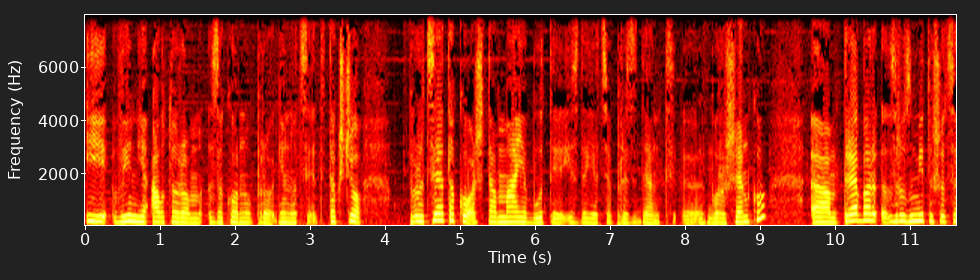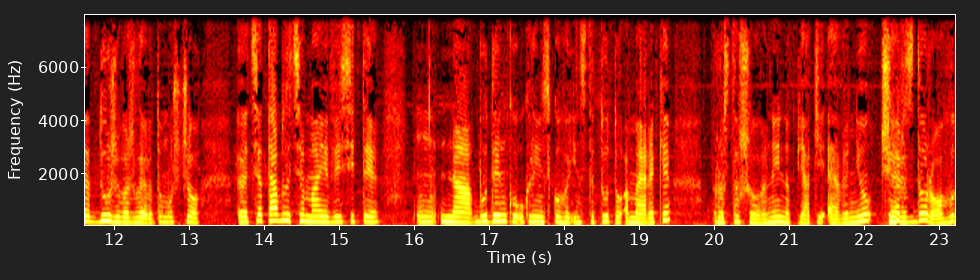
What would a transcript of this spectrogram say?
і він є автором закону про геноцид. Так що Про це також там має бути, і здається, президент е, Порошенко. Е, треба зрозуміти, що це дуже важливо, тому що е, ця таблиця має висіти на будинку Українського інституту Америки, розташований на 5-й Евеню через дорогу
